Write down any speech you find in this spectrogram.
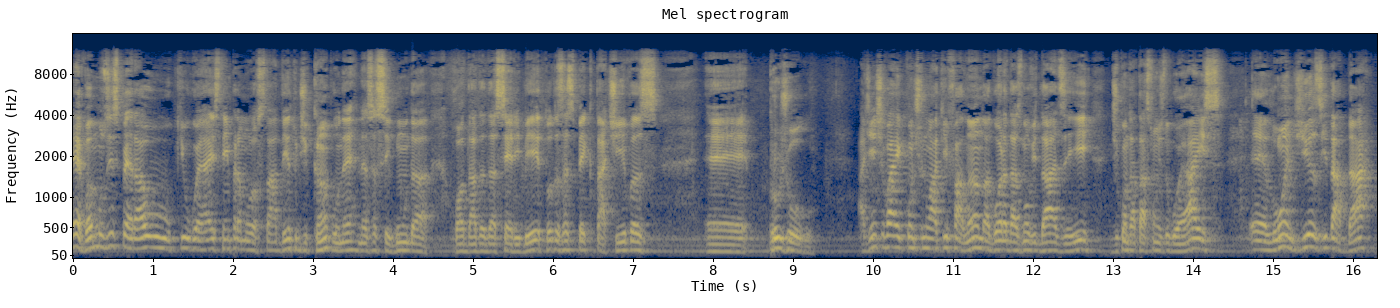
É, vamos esperar o que o Goiás tem para mostrar dentro de campo, né? Nessa segunda rodada da Série B, todas as expectativas é, para o jogo. A gente vai continuar aqui falando agora das novidades aí de contratações do Goiás. É, Luan Dias e Dadá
